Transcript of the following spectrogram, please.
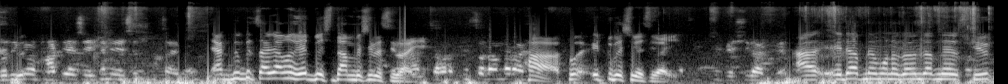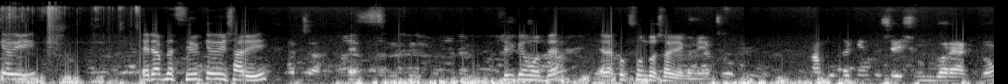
যদি কেউ হাটে আসে এখানে এসে যদি এক দু পিস চাইলে আমার রেট বেশি দাম বেশি বেশি ভাই। খুচরা দামটা রাখবেন হ্যাঁ তো একটু বেশি বেশি ভাই। আর এটা আপনি মনে করেন যে আপনার এটা আপনার শাড়ি। আচ্ছা। সিল্কের মধ্যে এটা খুব সুন্দর শাড়ি এখানে কাপড়টা কিন্তু সেই সুন্দর একদম।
